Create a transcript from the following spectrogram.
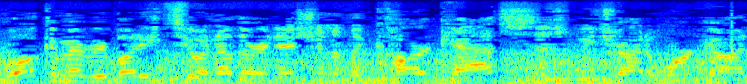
Welcome, everybody, to another edition of the CarCast as we try to work on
